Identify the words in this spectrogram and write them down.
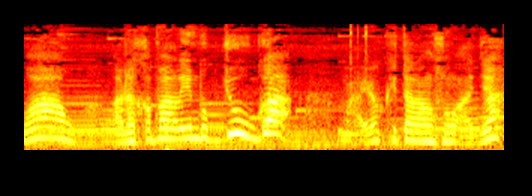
Wow, ada kapal induk juga. Ayo kita langsung aja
